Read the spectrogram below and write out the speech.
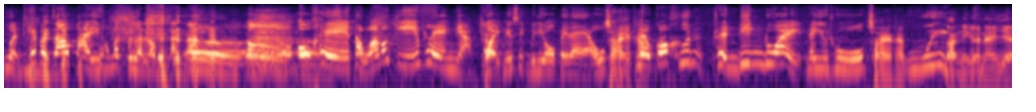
เหมือนเทพเจ้าไตเขามาเตือนเราเหมือนกันนะเออเออโอเค แต่ว่าเมื่อกี้เพลงเนี่ย ปล่อยมิวสิกวิดีโอไปแล้ว ใช่ครับ แล้วก็ขึ้นเทรนดิ้งด้วยใน YouTube ใช่ครับ อุ้ยตอนนี้ก็น่าจะ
